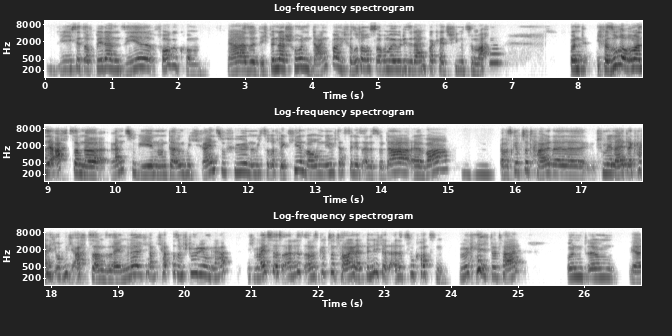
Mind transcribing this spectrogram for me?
wie ich es jetzt auf Bildern sehe, vorgekommen. Ja, also ich bin da schon dankbar und ich versuche es auch immer über diese Dankbarkeitsschiene zu machen. Und ich versuche auch immer sehr achtsam da ranzugehen und da irgendwie reinzufühlen und mich zu reflektieren, warum nehme ich das denn jetzt alles so da äh, wahr. Mhm. Aber es gibt so Tage, da, tut mir leid, da kann ich auch nicht achtsam sein. Ne? Ich habe ich hab das im Studium gehabt, ich weiß das alles, aber es gibt so Tage, da finde ich das alles zum Kotzen. Wirklich total. Und ähm, ja,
